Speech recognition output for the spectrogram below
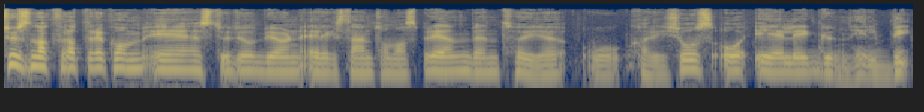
Tusen takk for at dere kom i studio, Bjørn Erikstein, Thomas Breen, Bent Høie og Kari Kjos, og Eli Gunhild By.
